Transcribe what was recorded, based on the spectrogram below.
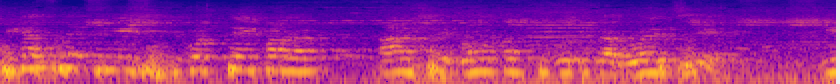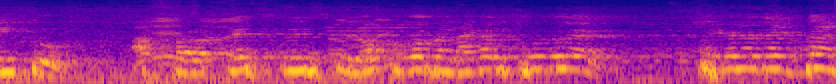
ঠিক আছে তিনি সেটি করতেই পারেন। তার সেই গণতান্ত্রিক অধিকার রয়েছে। কিন্তু আপনারা প্রেস রিলিজটি লক্ষ্য করবেন ঢাকা বিশ্ববিদ্যালয়ের। সেখানে দেখবেন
